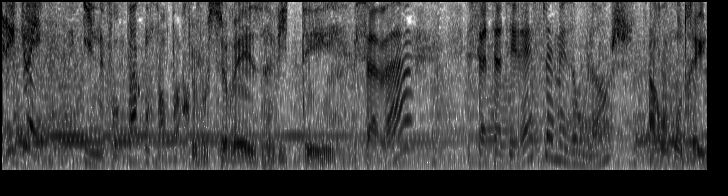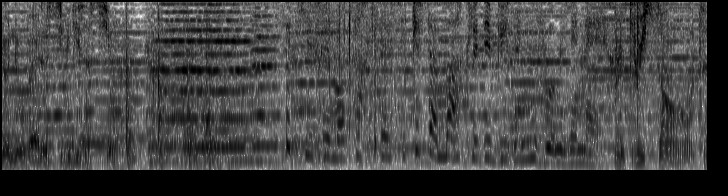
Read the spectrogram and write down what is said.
Les tuer Il ne faut pas qu'on s'emporte. vous serez invité Ça va? Ça t'intéresse, la Maison Blanche? À rencontrer une nouvelle civilisation. Ce qui est vraiment parfait, c'est que ça marque le début d'un nouveau millénaire. Plus puissante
